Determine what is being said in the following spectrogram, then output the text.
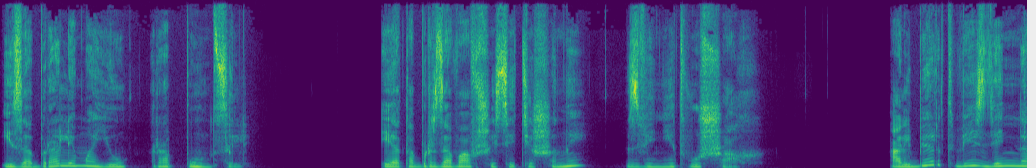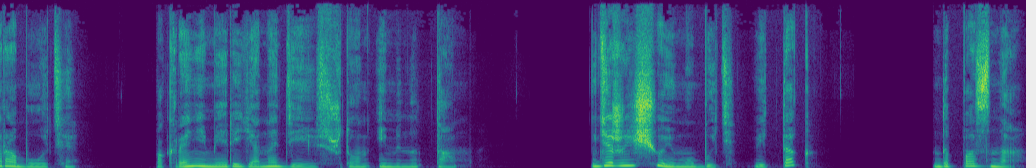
и забрали мою Рапунцель и от образовавшейся тишины звенит в ушах. Альберт весь день на работе. По крайней мере, я надеюсь, что он именно там. Где же еще ему быть, ведь так? Да поздна.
